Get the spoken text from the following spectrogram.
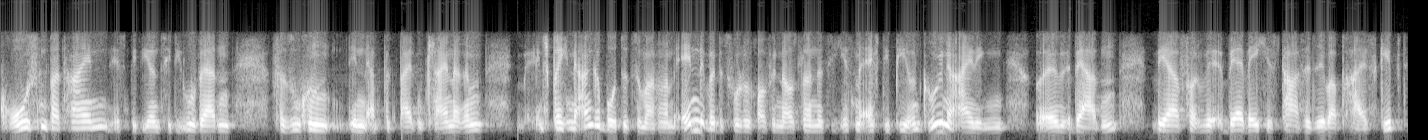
großen Parteien, SPD und CDU, werden versuchen, den beiden kleineren entsprechende Angebote zu machen. Am Ende wird es wohl darauf hinauslaufen, dass sich erstmal FDP und Grüne einigen äh, werden, wer, wer welches Tafelsilberpreis gibt.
